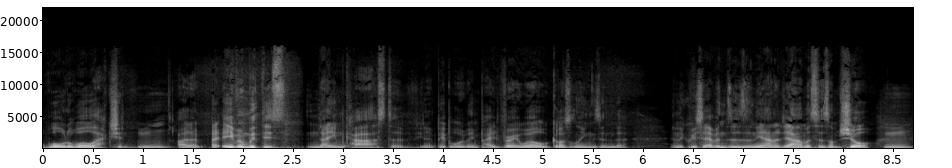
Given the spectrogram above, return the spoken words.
wall to wall action. Mm. I don't. Even with this name cast of you know people would have been paid very well, Goslings and the and the Chris Evanses and the Anna Darmuses, I'm sure. Mm.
